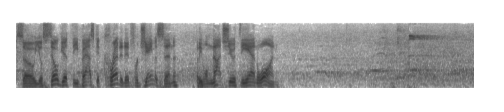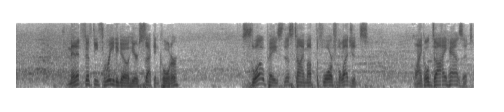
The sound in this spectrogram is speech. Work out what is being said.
So you'll still get the basket credited for Jamison, but he will not shoot the and one. Minute 53 to go here, second quarter. Slow pace this time up the floor for the Legends. Michael Dye has it.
